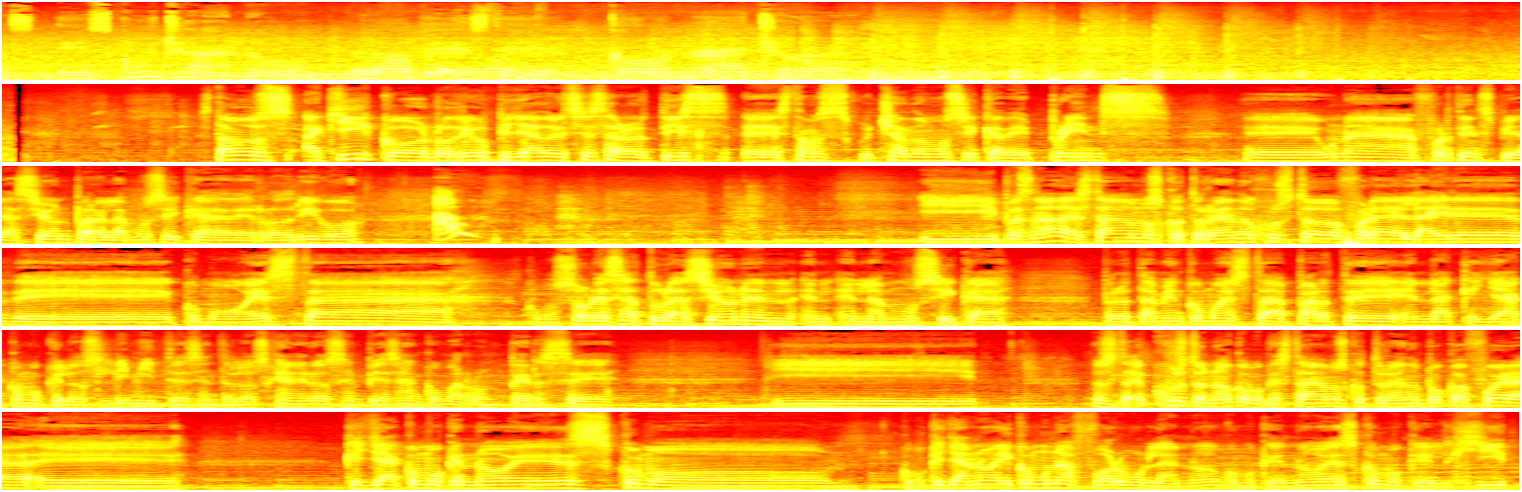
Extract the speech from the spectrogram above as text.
Estás escuchando La Peste con Nacho. Estamos aquí con Rodrigo Pillado y César Ortiz. Eh, estamos escuchando música de Prince. eh, una fuerte inspiración para la música de Rodrigo. Y pues nada, estábamos cotorreando justo fuera del aire de como esta como sobresaturación en, en- en la música, pero también como esta parte en la que ya como que los límites entre los géneros empiezan como a romperse y pues, justo, ¿no? Como que estábamos cotorreando un poco afuera, eh, que ya como que no es como, como que ya no hay como una fórmula, ¿no? Como que no es como que el hit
